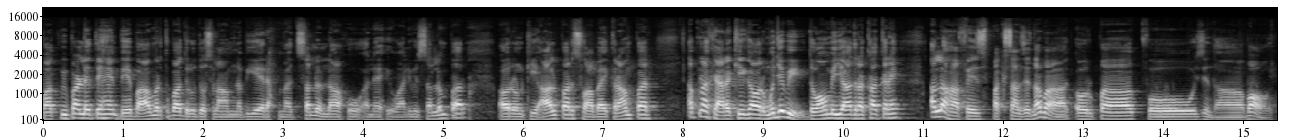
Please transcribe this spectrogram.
पाक भी पढ़ लेते हैं। बेबा मरतबा दरुदसलाम नबी रहमत अलैहि वसल्लम पर और उनकी आल पर सहाबा कराम पर। अपना ख्याल रखिएगा और मुझे भी दुआओं में याद रखा करें। अल्लाह हाफिज़ पाकिस्तान जिंदाबाद और पाक फौज जिंदाबाद।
